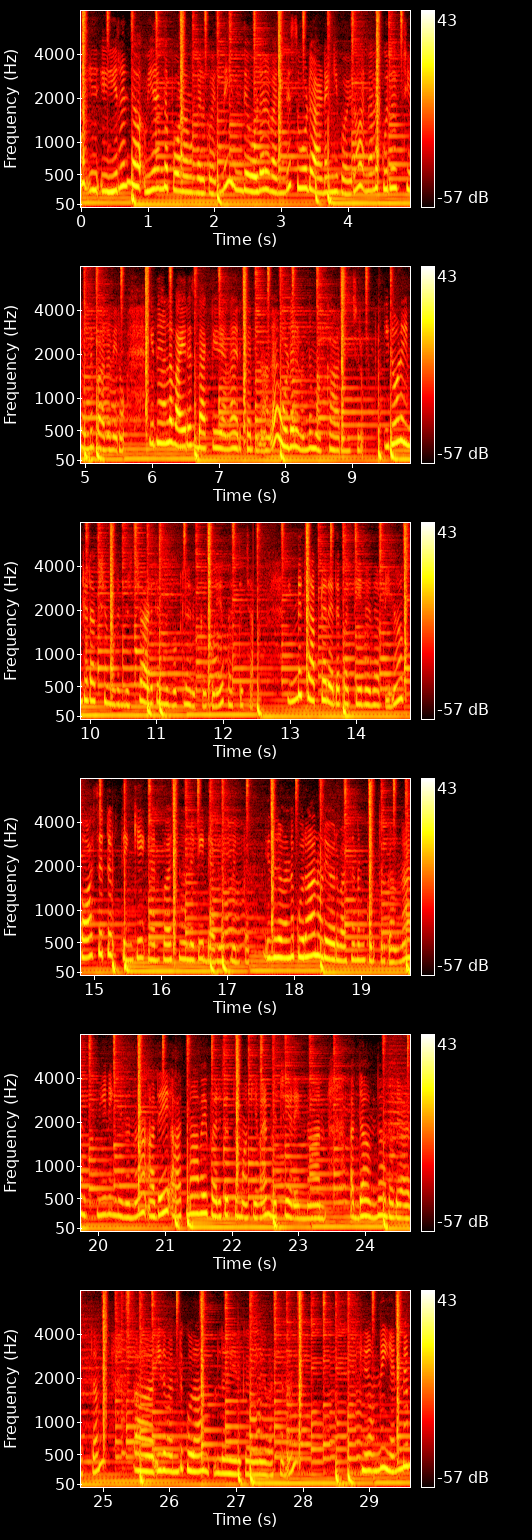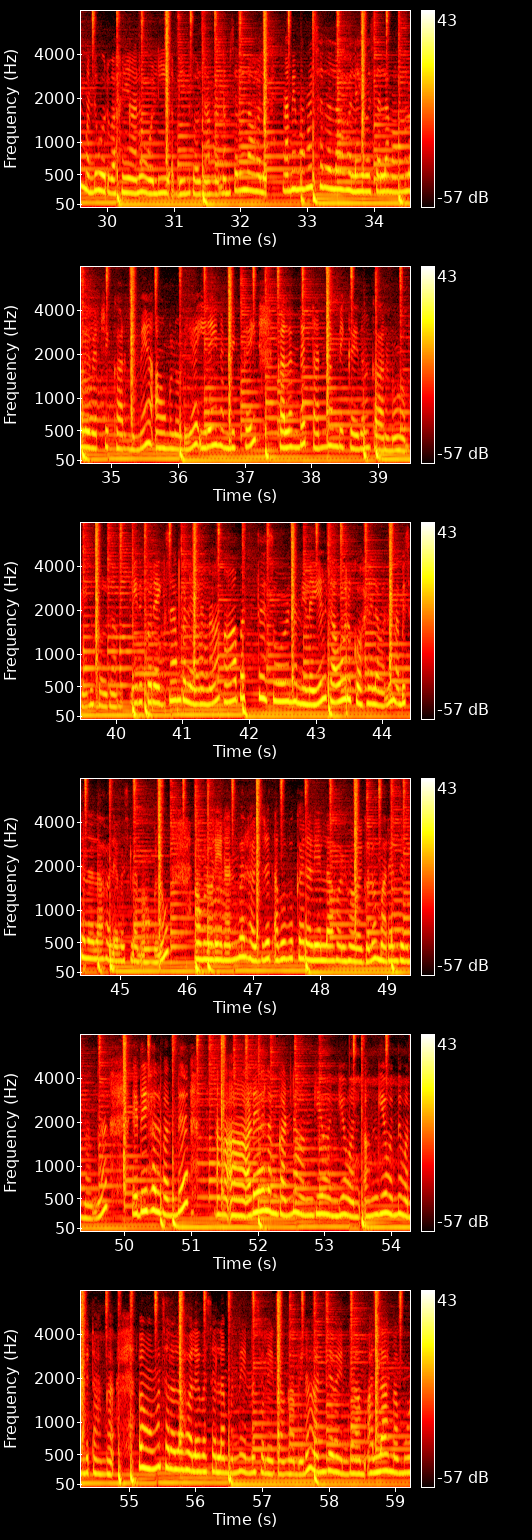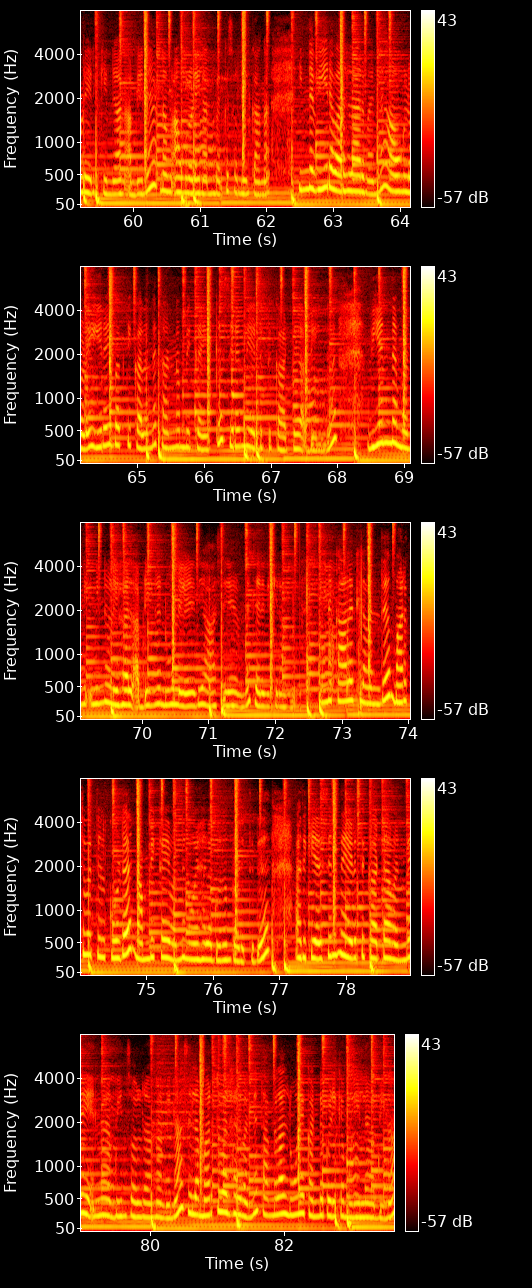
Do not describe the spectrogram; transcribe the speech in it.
இறந்த இறந்து போனவங்களுக்கு வந்து இந்த உடல் வந்து சூடு அடங்கி போயிடும் அதனால குளிர்ச்சி வந்து பரவிடும் இதனால வைரஸ் பாக்டீரியாலாம் இருக்கிறதுனால உடல் வந்து மக்க ஆரம்பிச்சிடும் இதோட இன்ட்ரடக்ஷன் முடிஞ்சிருச்சு. அடுத்து இந்த புக்கில் இருக்கக்கூடிய ஃபஸ்ட்டு சாப்டர் இந்த சாப்டர் எதை பற்றினது அப்படின்னா positive thinking and personality development பற்றி இதில் வந்து குரானுடைய ஒரு வசனம் கொடுத்துருக்காங்க. அதுக்கு மீனிங் என்னென்னா அதே ஆத்மாவை பரிசுத்தமாக்கியவன் வெற்றி அடைந்தான் அதுதான் வந்து அதோடைய அர்த்தம். இது வந்து குரானில் இருக்கக்கூடிய வசனம். வந்து எண்ணம் வந்து ஒரு வகையான ஒளி அப்படின்னு சொல்கிறாங்க நம்ம சொல்லலாம் நபி முகமது சல்லாஹ் அலைஹி வஸல்லம் அவங்களுடைய வெற்றி காரணமே அவங்களுடைய இறை நம்பிக்கை கலந்த தன்னம்பிக்கை தான் காரணம் அப்படின்னு சொல்கிறாங்க இதுக்கு ஒரு எக்ஸாம்பிள் என்னன்னா ஆபத்து சூழ்ந்த நிலையில் தவறு குகையில் வந்து நபி சொல்லாஹ் அலைஹி வஸல்லம் அவங்களும் அவங்களுடைய நண்பர் ஹஜ்ரத் அபுபக்கர் அலி அல்லாஹ் அவர்களும் மறைஞ்சிருந்தாங்க. எதிரிகள் வந்து அடையாளம் கண்டு அங்கேயும் இங்கேயும் வந் அங்கேயும் வந்து வந்துட்டாங்க. இப்போ முகமது சல்லாஹ் அலைவசல்லாம் வந்து என்ன சொல்லியிருக்காங்க அப்படின்னா அஞ்ச வேண்டாம் அல்லாஹ் நம்மோடு இருக்கின்றான் அப்படின்னு நம் அவங்களுடைய நண்பருக்கு சொல்லியிருக்காங்க. இந்த வீர வரலாறு வந்து அவங்களுடைய இறைபக்தி கலந்த தன்னம்பிக்கைக்கு சிறந்த எடுத்துக்காட்டு அப்படின்னு வியந்த மணி மின்னொலிகள் அப்படிங்கிற நூல் எழுதிய ஆசிரியர் வந்து தெரிவிக்கிறாங்க. காலத்தில் வந்து மருத்துவத்தில் கூட நம்பிக்கை வந்து நோய்களை குணப்படுத்துது. அதுக்கு சிறந்த எடுத்துக்காட்டாக வந்து என்ன அப்படின்னு சொல்கிறாங்க அப்படின்னா சில மருத்துவர்கள் வந்து தங்களால் நோயை கண்டுபிடிக்க முடியல அப்படின்னா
